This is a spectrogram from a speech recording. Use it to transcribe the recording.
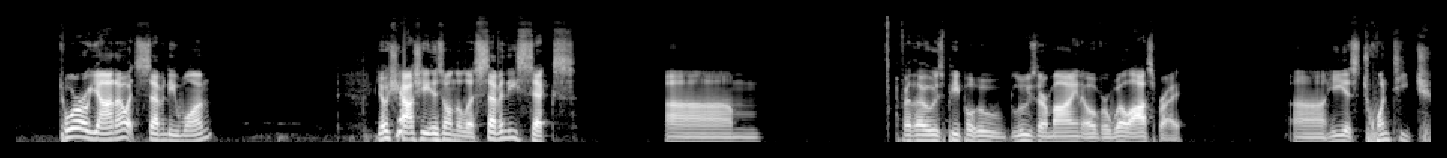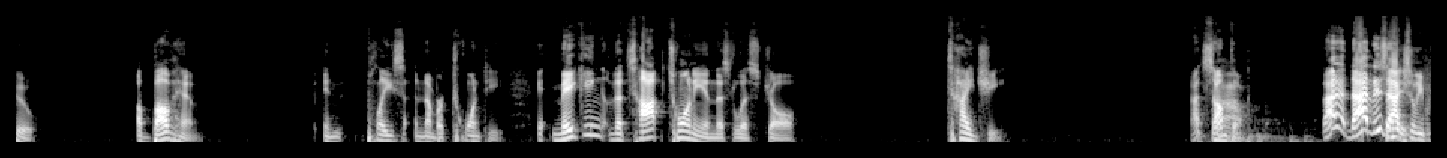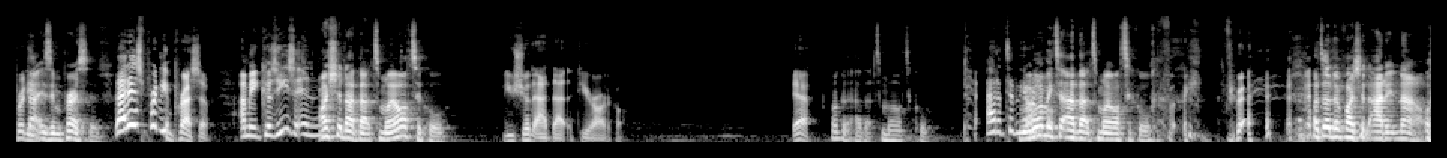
Toru Yano at 71. Yoshihashi is on the list, 76. Um, for those people who lose their mind over Will Ospreay, uh, he is 22. Above him, in place number 20, I- making the top 20 in this list, Joel. Taichi. That's something. Wow. That that is That is- actually pretty. That is impressive. that is pretty impressive. I mean, because he's in. I should add that to my article. you should add that to your article. Yeah, I'm going to add that to my article. add it to the You want me to add that to my article? I don't know if I should add it now.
